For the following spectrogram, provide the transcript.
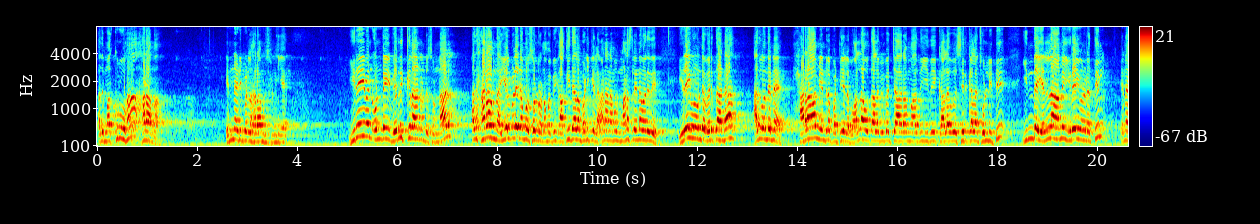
அது மக்ரூஹா ஹராமா என்ன அடிப்படையில் ஹராம்னு சொன்னீங்க? இறைவன் ஒன்றை வெறுக்கிறான் என்று சொன்னால் அது ஹராம் தான். இயல்பிலே நம்ம சொல்றோம். நம்ம இப்ப அக்கீதாலாம் படிக்கல. ஆனா நமக்கு மனசுல என்ன வருது? இறைவன் உண்ட வெறுத்தாண்டா? அது வந்து என்ன? ஹராம் என்ற பட்டியல் அல்லாஹு தால விபச்சாரம் அது இது களவு சிற்கெல்லாம் சொல்லிட்டு இந்த எல்லாமே இறைவனிடத்தில் என்ன?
